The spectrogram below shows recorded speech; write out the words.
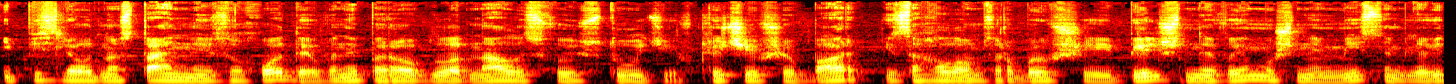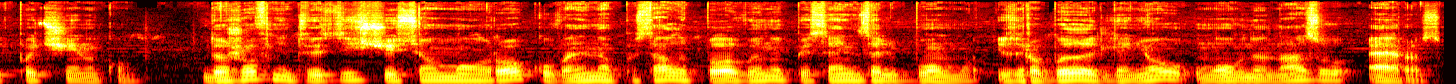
І після одностайної згоди вони переобладнали свою студію, включивши бар і загалом зробивши її більш невимушеним місцем для відпочинку. До жовтня 2007 року вони написали половину пісень з альбому і зробили для нього умовну назву Eros.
